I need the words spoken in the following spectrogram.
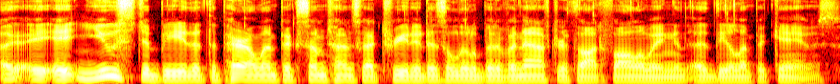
uh, it, used to be that the Paralympics sometimes got treated as a little bit of an afterthought following uh, the Olympic Games.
